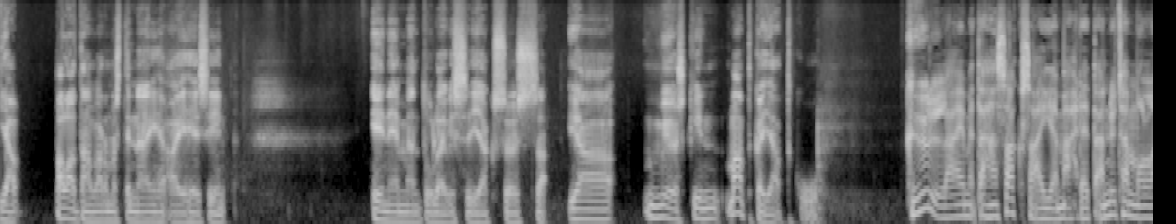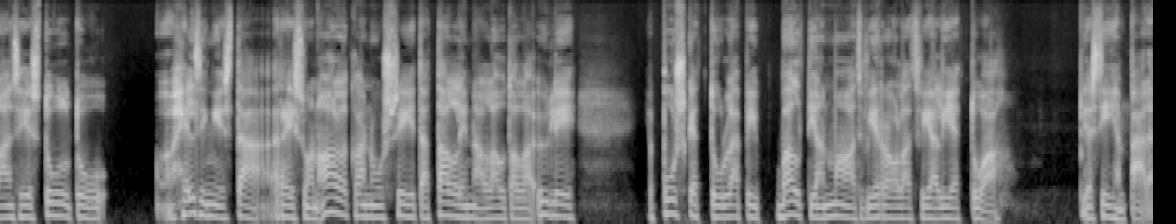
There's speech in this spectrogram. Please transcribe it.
ja palataan varmasti näihin aiheisiin enemmän tulevissa jaksoissa ja myöskin matka jatkuu. Kyllä, ei me tähän Saksaan jämähdetä. Nythän me ollaan siis tultu Helsingistä, reissu on alkanut siitä Tallinnan lautalla yli ja puskettu läpi Baltian maat, Viro, Latvia, Liettua ja siihen päälle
